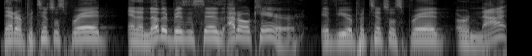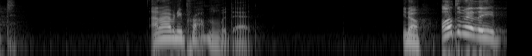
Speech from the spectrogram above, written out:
that are potential spread, and another business says, I don't care if you're a potential spread or not, I don't have any problem with that. You know, ultimately,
